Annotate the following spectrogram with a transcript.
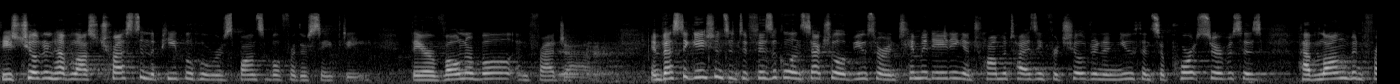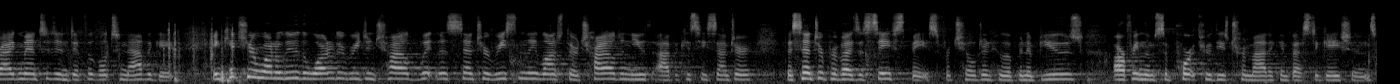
These children have lost trust in the people who are responsible for their safety. They are vulnerable and fragile. Investigations into physical and sexual abuse are intimidating and traumatizing for children and youth, and support services have long been fragmented and difficult to navigate. In Kitchener-Waterloo, the Waterloo Region Child Witness Centre recently launched their Child and Youth Advocacy Centre. The centre provides a safe space for children who have been abused, offering them support through these traumatic investigations.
